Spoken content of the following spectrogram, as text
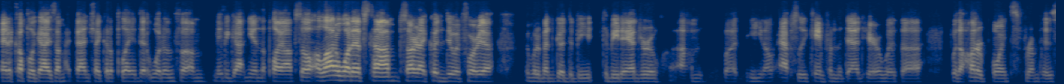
I had a couple of guys on my bench I could have played that would have um, maybe gotten you in the playoffs. So a lot of what ifs, Tom. Sorry I couldn't do it for you. It would have been good to beat to beat Andrew, um, but you know absolutely came from the dead here with uh, with hundred points from his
